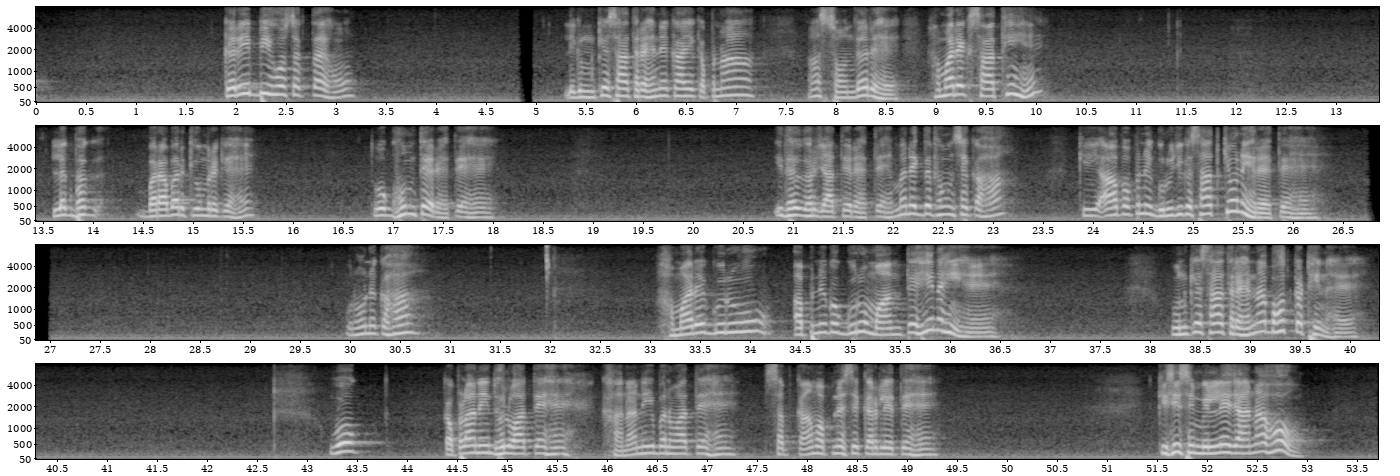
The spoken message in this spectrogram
करीब भी हो सकता है हों, लेकिन उनके साथ रहने का एक अपना सौंदर्य है। हमारे एक साथी हैं, लगभग बराबर की उम्र के हैं तो वो घूमते रहते हैं। इधर उधर जाते रहते हैं। मैंने एक दफ़े उनसे कहा कि आप अपने गुरुजी के साथ क्यों नहीं रहते हैं? उन्होंने कहा, हमारे गुरु अपने को गुरु मानते ही नहीं हैं। उनके साथ रहना बहुत कठिन है। वो कपड़ा नहीं धुलवाते हैं, खाना नहीं बनवाते हैं, सब काम अपने से कर लेते हैं। किसी से मिलने जाना हो,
